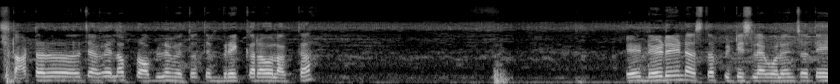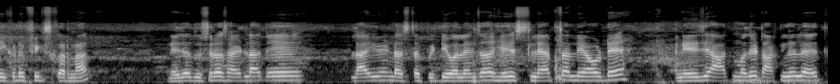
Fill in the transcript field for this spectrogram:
स्टार्टरच्या वेळेला प्रॉब्लेम येतो. ते ब्रेक करावं लागतं. हे डेड एंड असतं पी टी स्लॅबवाल्यांचं ते इकडे फिक्स करणार. आणि याच्या दुसऱ्या साईडला ते लाईव्ह एंड असतं पी टीवाल्यांचं हे स्लॅबचा लेआउट आहे. आणि हे जे आतमध्ये टाकलेले आहेत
